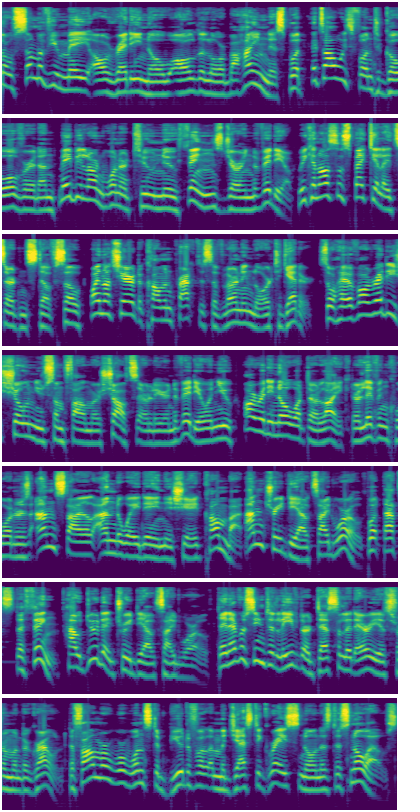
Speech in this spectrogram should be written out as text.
So some of you may already know all the lore behind this, but it's always fun to go over it and maybe learn one or two new things during the video. We can also speculate certain stuff, so why not share the common practice of learning lore together? So I have already shown you some Falmer shots earlier in the video and you already know what they're like, their living quarters and style and the way they initiate combat and treat the outside world. But that's the thing, how do they treat the outside world? They never seem to leave their desolate areas from underground. The Falmer were once the beautiful and majestic race known as the Snow Elves.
